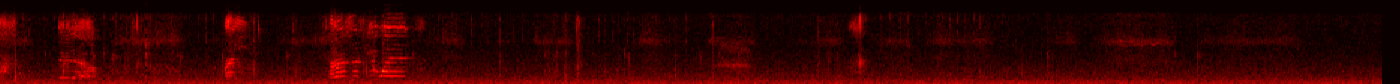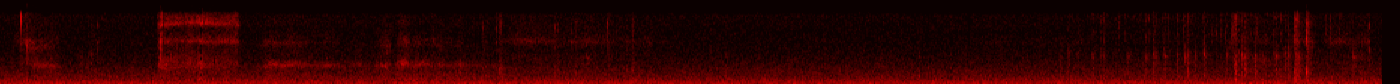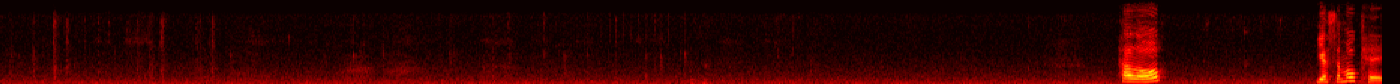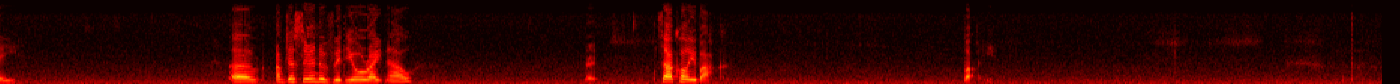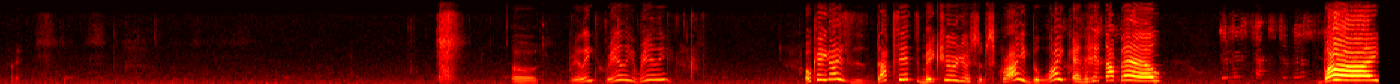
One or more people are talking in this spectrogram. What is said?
Hello? Yes, I'm okay. Um, I'm just doing a video right now. Right. So I'll call you back. Bye. Right. Uh, really? Really? Really? Okay guys, that's it. Make sure you subscribe, like, and hit that bell. Bye!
